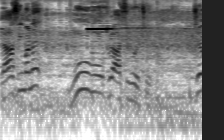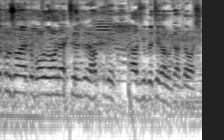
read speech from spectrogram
ফ্লাসিং মানে মু মু ফ্লাসিং হয়েছে। যে কোনো সময় একটা বড় ধরনের অ্যাক্সিডেন্টের হাত থেকে আজকে বেঁচে গেল চারদাবাসী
